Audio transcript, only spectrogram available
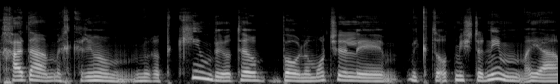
אחד המחקרים המרתקים ביותר בעולמות של אה, מקצועות משתנים היה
